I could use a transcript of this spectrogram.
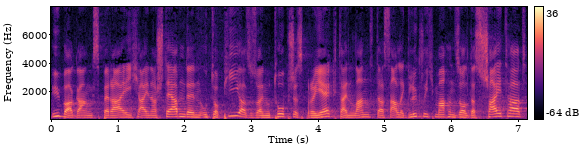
Übergangsbereich einer sterbenden Utopie, also so ein utopisches Projekt, ein Land, das alle glücklich machen soll, das scheitert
